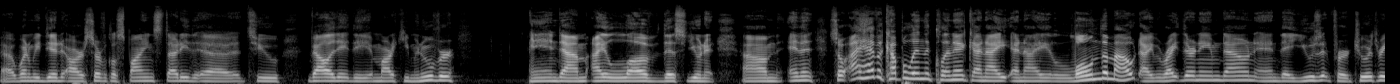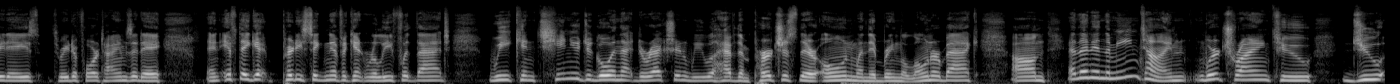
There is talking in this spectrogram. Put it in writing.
uh, when we did our cervical spine study uh, to validate the Marquis maneuver and um, I love this unit. Um, and then, so I have a couple in the clinic, and I and I loan them out. I write their name down, and they use it for two or three days, three to four times a day. And if they get pretty significant relief with that, we continue to go in that direction. We will have them purchase their own when they bring the loaner back. Um, and then in the meantime, we're trying to do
